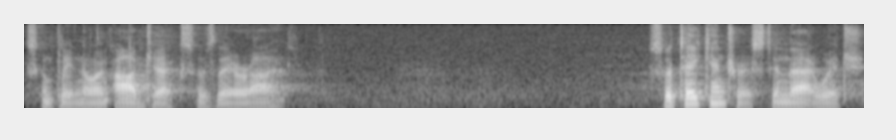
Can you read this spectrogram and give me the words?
simply knowing objects as they arise. So take interest in that which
